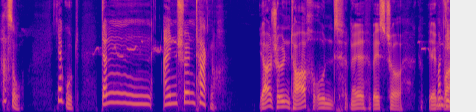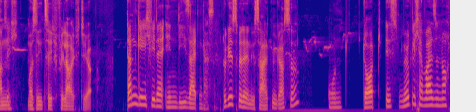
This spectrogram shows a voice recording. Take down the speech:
Ach so. Ja gut. Dann einen schönen Tag noch. Ja, schönen Tag und ne, weißt schon, irgendwann. Man sieht sich. Man sieht sich vielleicht, ja. Dann gehe ich wieder in die Seitengasse. Du gehst wieder in die Seitengasse. Und dort ist möglicherweise noch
